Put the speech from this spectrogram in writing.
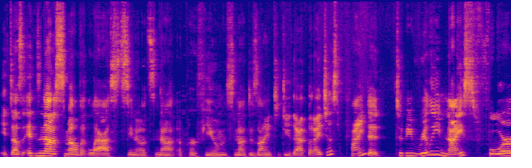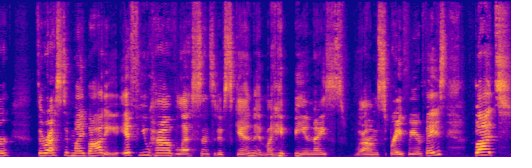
It does. It's not a smell that lasts. You know, it's not a perfume. It's not designed to do that. But I just find it to be really nice for the rest of my body. If you have less sensitive skin, it might be a nice um, spray for your face. But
